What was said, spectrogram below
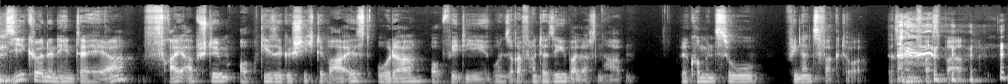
Sie können hinterher frei abstimmen, ob diese Geschichte wahr ist oder ob wir die unserer Fantasie überlassen haben. Willkommen zu Finanzfaktor. Das Unfassbare.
